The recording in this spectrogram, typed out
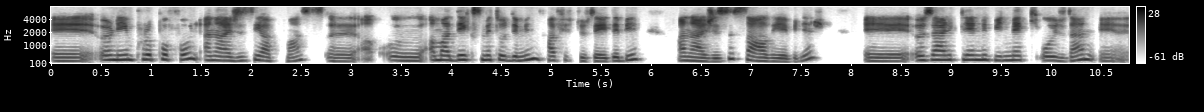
E, örneğin propofol analjezi yapmaz e, ama dexmedetom'in hafif düzeyde bir analjezi sağlayabilir. E, özelliklerini bilmek o yüzden e,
